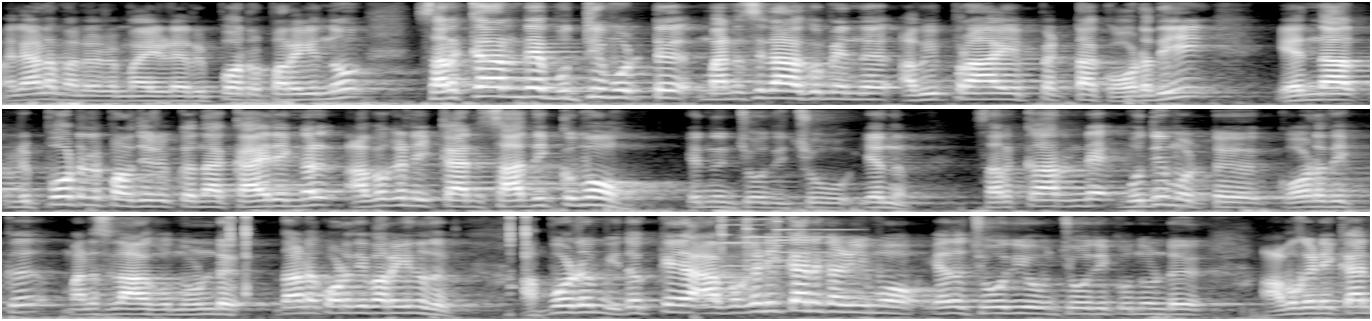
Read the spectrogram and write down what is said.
മലയാള മനോരമയുടെ റിപ്പോർട്ടർ പറയുന്നു സർക്കാരിന്റെ ബുദ്ധിമുട്ട് മനസ്സിലാകുമെന്ന് അഭിപ്രായപ്പെട്ട കോടതി എന്നാൽ റിപ്പോർട്ടിൽ പറഞ്ഞിരിക്കുന്ന കാര്യങ്ങൾ അവഗണിക്കാൻ സാധിക്കുമോ എന്നും ചോദിച്ചു എന്നും. സർക്കാരിന്റെ ബുദ്ധിമുട്ട് കോടതിക്ക് മനസ്സിലാകുന്നുണ്ട്. അതാണ് കോടതി പറയുന്നത്. അപ്പോഴും ഇതൊക്കെ അവഗണിക്കാൻ കഴിയുമോ എന്ന ചോദ്യവും ചോദിക്കുന്നുണ്ട്. അവഗണിക്കാൻ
